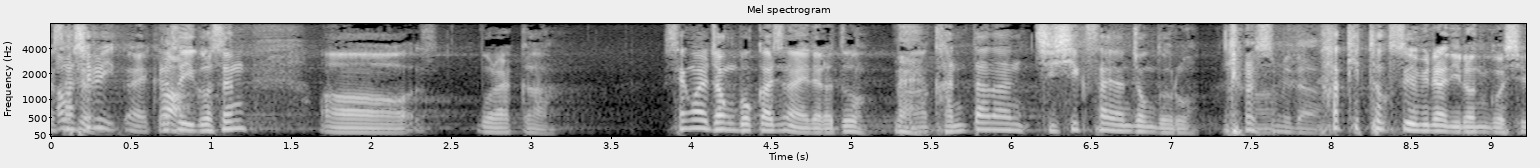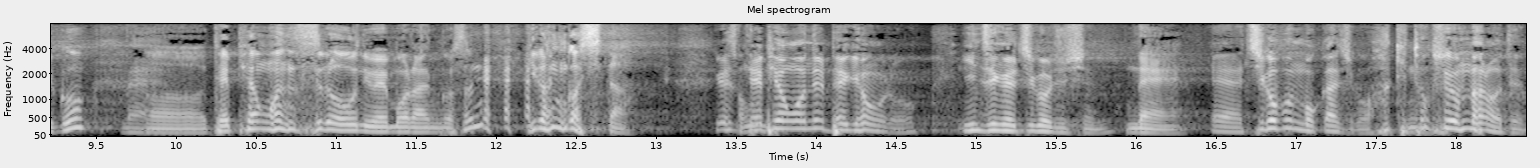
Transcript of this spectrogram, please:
사실 아무튼, 네, 그래서 아. 이것은 어 뭐랄까 생활 정보까지는 아니더라도 어, 간단한 지식 사연 정도로 네. 그렇습니다. 어, 하키턱수염이란 이런 것이고 네. 어, 대평원스러운 외모라는 것은 이런 것이다. 그래서 대평원을 배경으로 인증을 찍어주신 네. 예, 직업은 못 가지고 하키톡 수염만 얻은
